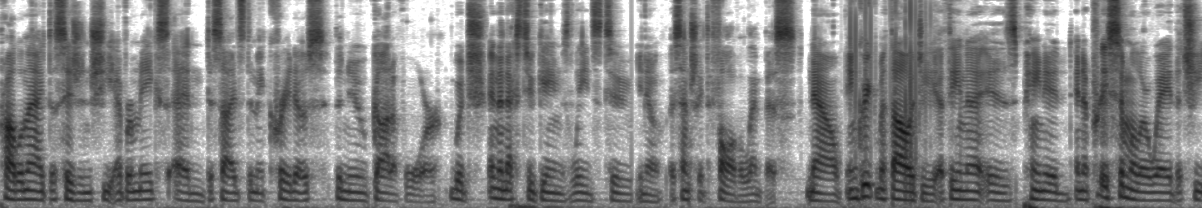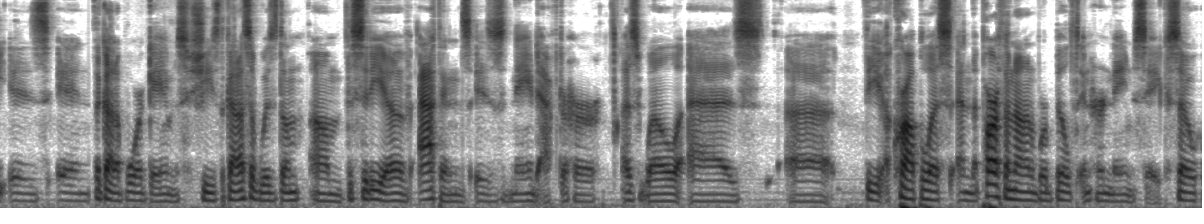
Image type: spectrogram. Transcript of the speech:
problematic decision she ever makes and decides to make Kratos the new god of war, which in the next two games leads to, you know, essentially the fall of Olympus. Now, in Greek mythology, Athena is painted in a pretty similar way that she is in the God of War games. She's the goddess of wisdom. Um, the city of Athens is named after her, as well as uh, the Acropolis and the Parthenon were built in her namesake. So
